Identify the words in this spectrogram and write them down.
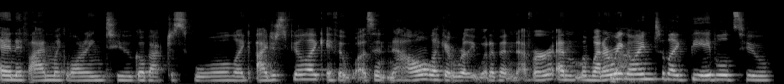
and if I'm like wanting to go back to school, like I just feel like if it wasn't now, like it really would have been never. And when are yeah. we going to like be able to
